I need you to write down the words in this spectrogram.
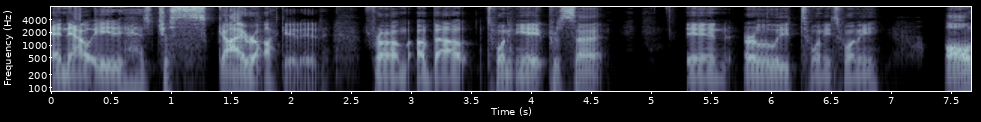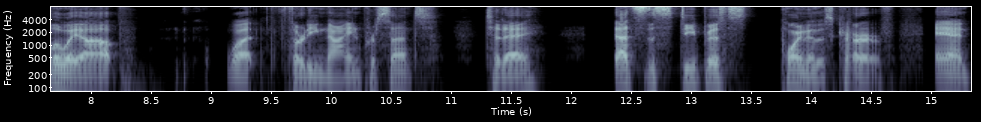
And now it has just skyrocketed from about 28% in early 2020 all the way up, what, 39% today? That's the steepest point of this curve. And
